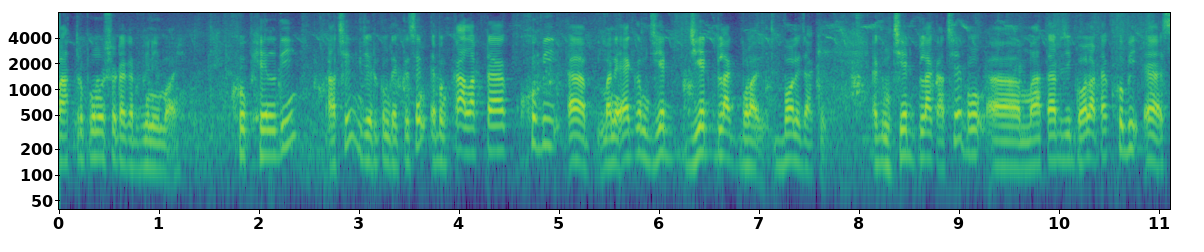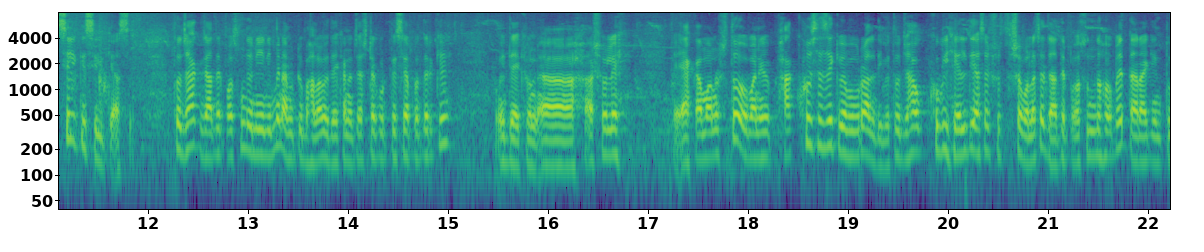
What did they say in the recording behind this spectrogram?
মাত্র পনেরোশো টাকার বিনিময়। খুব হেলদি আছে, যেরকম দেখতেছেন, এবং কালারটা খুবই মানে একদম জেড জেড ব্ল্যাক বলা বলে যাকে। একদম জেড ব্ল্যাক আছে এবং মাতার যে গলাটা খুবই সিল্কি সিল্কি আছে। তো যাক, যাদের পছন্দ নিয়ে নেবেন, আমি একটু ভালোভাবে দেখানোর চেষ্টা করতেছি আপনাদেরকে। ওই দেখুন আসলে একা মানুষ তো মানে ফাঁক খুঁজতেছে কীভাবে উড়াল দিবে। তো যা হোক, খুবই হেলদি আছে, সুস্থ সবল আছে, যাদের পছন্দ হবে, তারা কিন্তু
